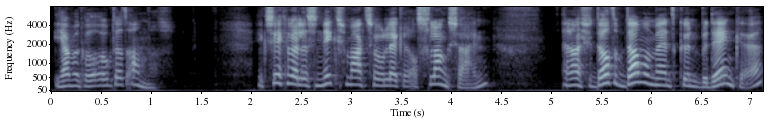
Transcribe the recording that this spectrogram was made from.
ja, maar ik wil ook dat anders. Ik zeg wel eens: niks maakt zo lekker als slank zijn. En als je dat op dat moment kunt bedenken.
